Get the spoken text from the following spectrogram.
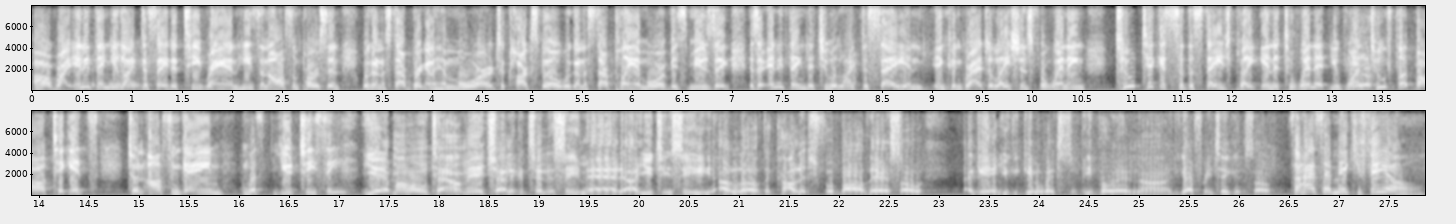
All right. Anything you'd like to say to T-Ran? He's an awesome person. We're going to start bringing him more to Clarksville. We're going to start playing more of his music. Is there anything that you would like to say? And, and congratulations for winning two tickets to the stage play In It to Win It. You've won Yeah. two football tickets to an awesome game. And What's UTC? Yeah, my hometown, man, Chattanooga, Tennessee, man. Uh, UTC, I love the college football there. So, again, you could give away to some people, and uh, you got free tickets. So, So how does that make you feel?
